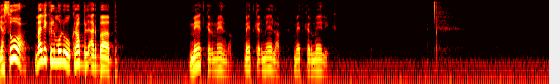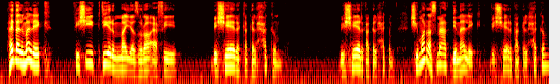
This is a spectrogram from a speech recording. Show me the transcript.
يسوع ملك الملوك رب الأرباب. مات كرمالنا مات كرمالك مات كرمالك. هذا الملك في شيء كتير مميز ورائع فيه بيشاركك الحكم. بيشاركك الحكم. شي مرة سمعت بملك بيشاركك الحكم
